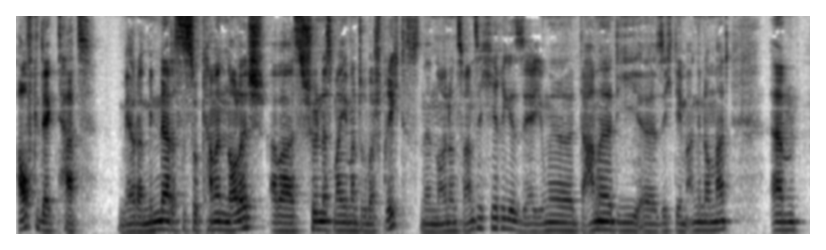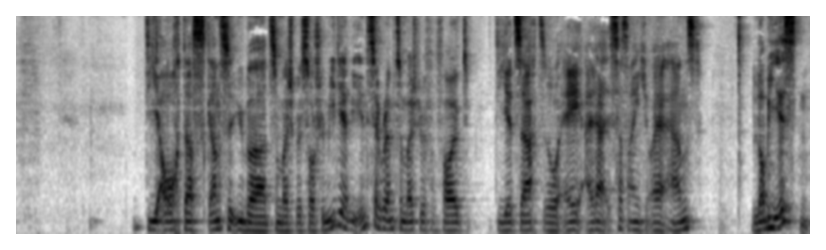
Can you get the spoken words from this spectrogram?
aufgedeckt hat, mehr oder minder, das ist so Common Knowledge, aber es ist schön, dass mal jemand drüber spricht. Das ist eine 29-jährige, sehr junge Dame, die äh, sich dem angenommen hat. Ähm, die auch das Ganze über zum Beispiel Social Media wie Instagram zum Beispiel verfolgt, die jetzt sagt so, ey, Alter, ist das eigentlich euer Ernst? Lobbyisten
